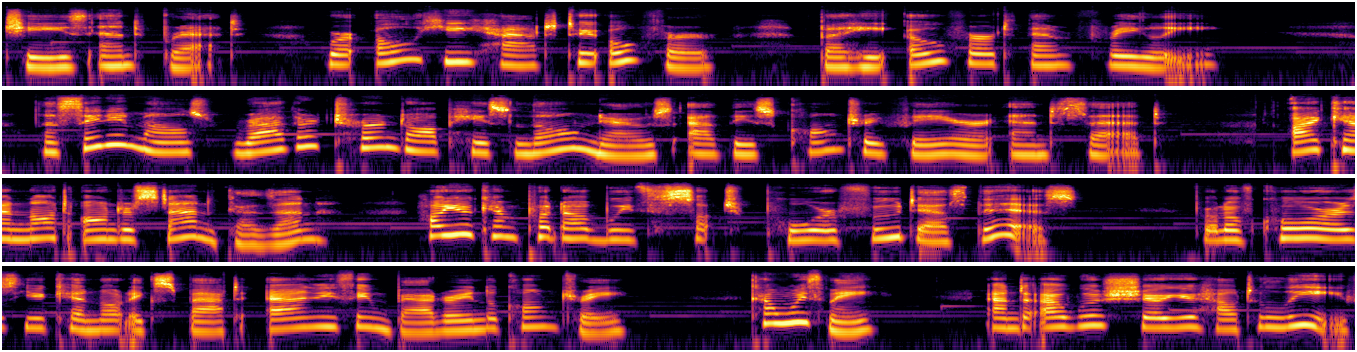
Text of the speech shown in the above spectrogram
cheese and bread were all he had to offer, but he offered them freely. The city mouse rather turned up his long nose at this country fare and said, I cannot understand, cousin, how you can put up with such poor food as this. But of course, you cannot expect anything better in the country. Come with me, and I will show you how to live.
